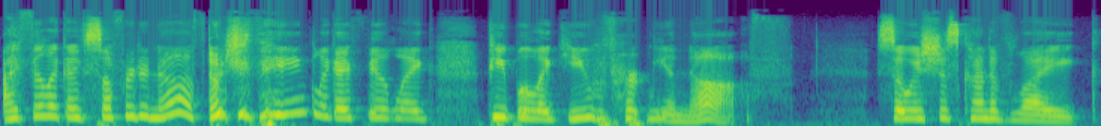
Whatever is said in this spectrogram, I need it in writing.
I feel like I've suffered enough. Don't you think? Like I feel like people like you have hurt me enough. So it's just kind of like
